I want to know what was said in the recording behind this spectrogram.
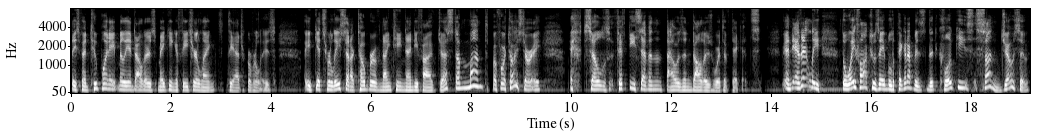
They spent $2.8 million making a feature length theatrical release. It gets released in October of 1995, just a month before Toy Story. It sells $57,000 worth of tickets. And evidently, the way Fox was able to pick it up is that Clokey's son, Joseph,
